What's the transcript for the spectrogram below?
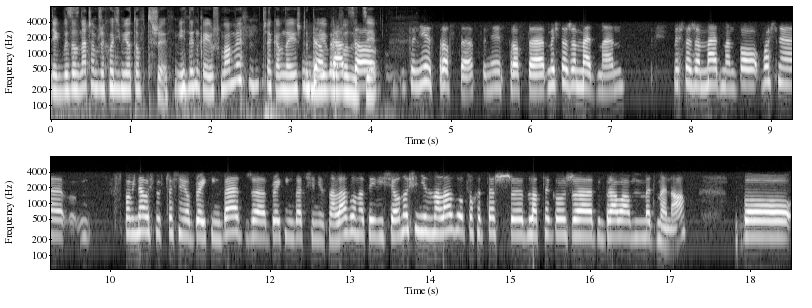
jakby zaznaczam, że chodzi mi o top 3. Jedynkę już mamy, czekam na jeszcze dwie Dobra, propozycje. To, to nie jest proste, to nie jest proste. Myślę, że Mad Men. Myślę, że Mad Men, bo właśnie wspominałyśmy wcześniej o Breaking Bad, że Breaking Bad się nie znalazło na tej liście. Ono się nie znalazło trochę też y, dlatego, że wybrałam Madmena bo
